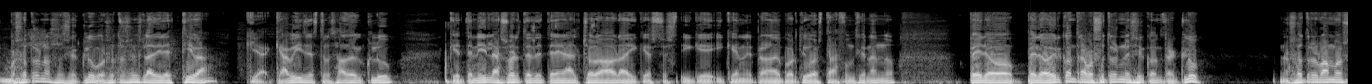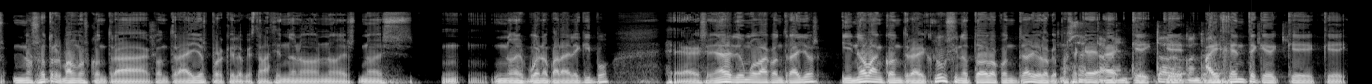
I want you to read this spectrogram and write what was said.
vosotros no sois el club, vosotros sois la directiva que, habéis destrozado el club, que tenéis la suerte de tener al Cholo ahora y que, y que, y que en el plano deportivo está funcionando, pero, pero ir contra vosotros no es ir contra el club. Nosotros vamos, nosotros vamos contra, contra ellos porque lo que están haciendo no, no es, no es, no es bueno para el equipo. Eh, señales de humo va contra ellos y no van contra el club, sino todo lo contrario. Lo que pasa es que, que, todo que contrario. hay gente que, que, que,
